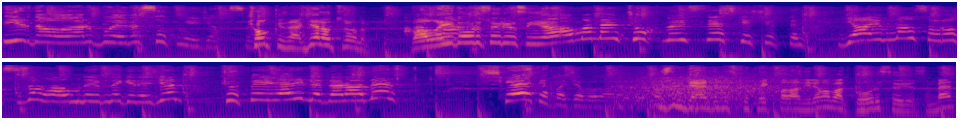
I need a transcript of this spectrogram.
Bir də onları bu evə sokmayacaksın. Çok güzel gel oturalım. Vallahi Ama- doğru söylüyorsun ya. Ama ben çok büyük stres geçirdim. Yayımdan sonra o Suzan Hanım'ın evine gideceğim. Köpekleriyle beraber şikayet yapacağım onlara. Bizim derdimiz köpek falan değil ama bak doğru söylüyorsun. Ben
